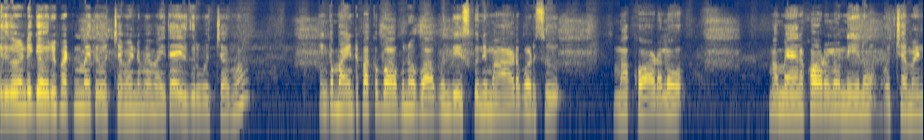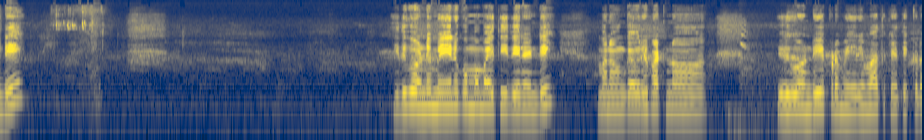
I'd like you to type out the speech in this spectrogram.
ఇదిగోండి గౌరీపట్నం అయితే వచ్చామండి. మేమైతే ఐదుగురు వచ్చాము. ఇంకా మా ఇంటి పక్క బాబును బాబుని తీసుకుని మా ఆడబడుసు మా కోడలు మా మేనకోడలు నేను వచ్చామండి. ఇదిగోండి మెయిన్ గుమ్మం అయితే ఇదేనండి. మనం గౌరీపట్నం ఇదిగోండి ఇక్కడ మేరీమాతకైతే అయితే ఇక్కడ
